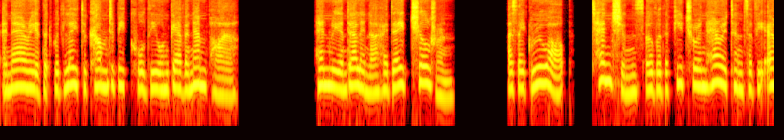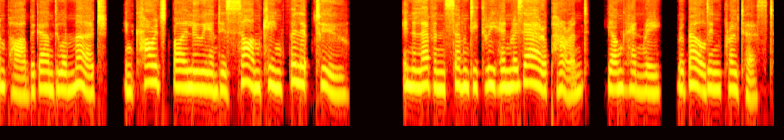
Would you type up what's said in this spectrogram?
an area that would later come to be called the Angevin Empire. Henry and Eleanor had eight children. As they grew up, tensions over the future inheritance of the empire began to emerge, encouraged by Louis and his son King Philip II. In 1173 Henry's heir apparent, young Henry, rebelled in protest.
